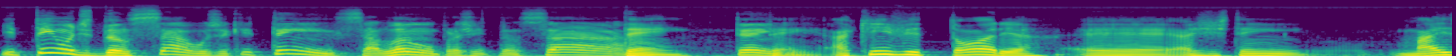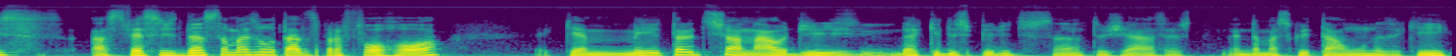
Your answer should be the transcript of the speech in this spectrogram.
E tem onde dançar hoje aqui? Tem salão pra gente dançar? Tem, Tem. tem. Aqui em Vitória, é, a gente tem mais. As festas de dança são mais voltadas para forró, que é meio tradicional de, Sim. daqui do Espírito Santo já, ainda mais com Itaúnas aqui.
